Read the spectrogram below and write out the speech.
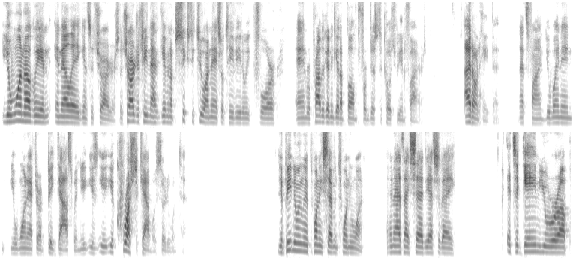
you won ugly in, in LA against the Chargers, a Charger team that had given up 62 on national TV the week before, and we're probably going to get a bump from just the coach being fired. I don't hate that. That's fine. You went in, you won after a big Dallas win. You you, you crushed the Cowboys 31 10. You beat New England 27 21. And as I said yesterday, it's a game you were up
